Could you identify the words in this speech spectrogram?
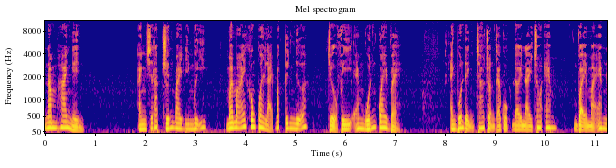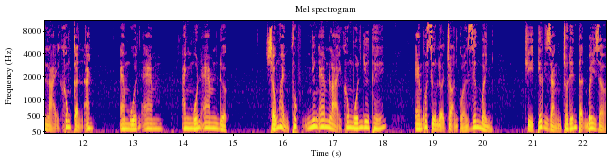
năm 2000, anh sẽ đáp chuyến bay đi Mỹ, mãi mãi không quay lại Bắc Kinh nữa, trừ phi em muốn quay về. Anh vốn định trao trọn cả cuộc đời này cho em, vậy mà em lại không cần anh. Em muốn em, anh muốn em được sống hạnh phúc nhưng em lại không muốn như thế. Em có sự lựa chọn của riêng mình, chỉ tiếc rằng cho đến tận bây giờ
